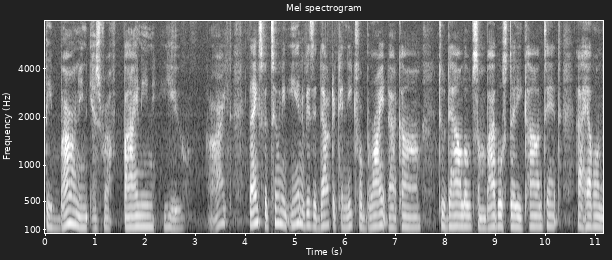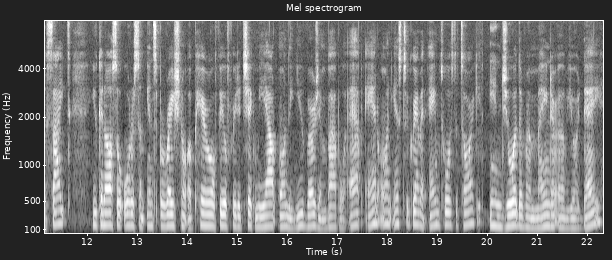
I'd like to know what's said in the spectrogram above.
the burning is refining you. All right. Thanks for tuning in. Visit drkenitrabryant.com to download some Bible study content I have on the site. You can also order some inspirational apparel. Feel free to check me out on the YouVersion Bible app and on Instagram at Aim Towards the Target. Enjoy the remainder of your day.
